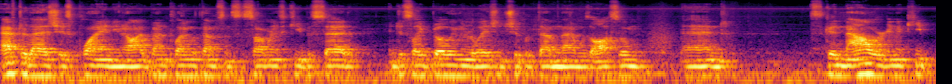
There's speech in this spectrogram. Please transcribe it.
after that, it's just playing. You know, I've been playing with them since the summer, as Cuba said, and just like building the relationship with them then was awesome. And it's good now. We're gonna keep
